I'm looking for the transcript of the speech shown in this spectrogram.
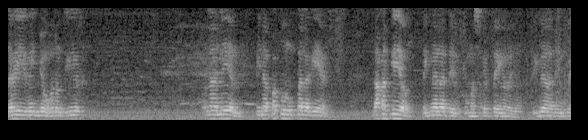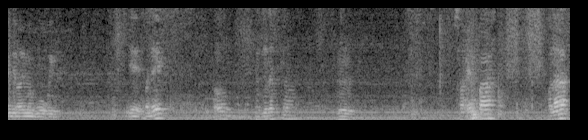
Naririnig niyo ako ng clear. Wala na yan. Pinapatunog talaga yan. Lakad kayo. Tignan natin kung masakit pa yung ano nyo. Tignan natin kung pwede na kayo mag-walking. Yeah, balik. Oh. Nadulas ka. Hmm. Sakit pa. Wala.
